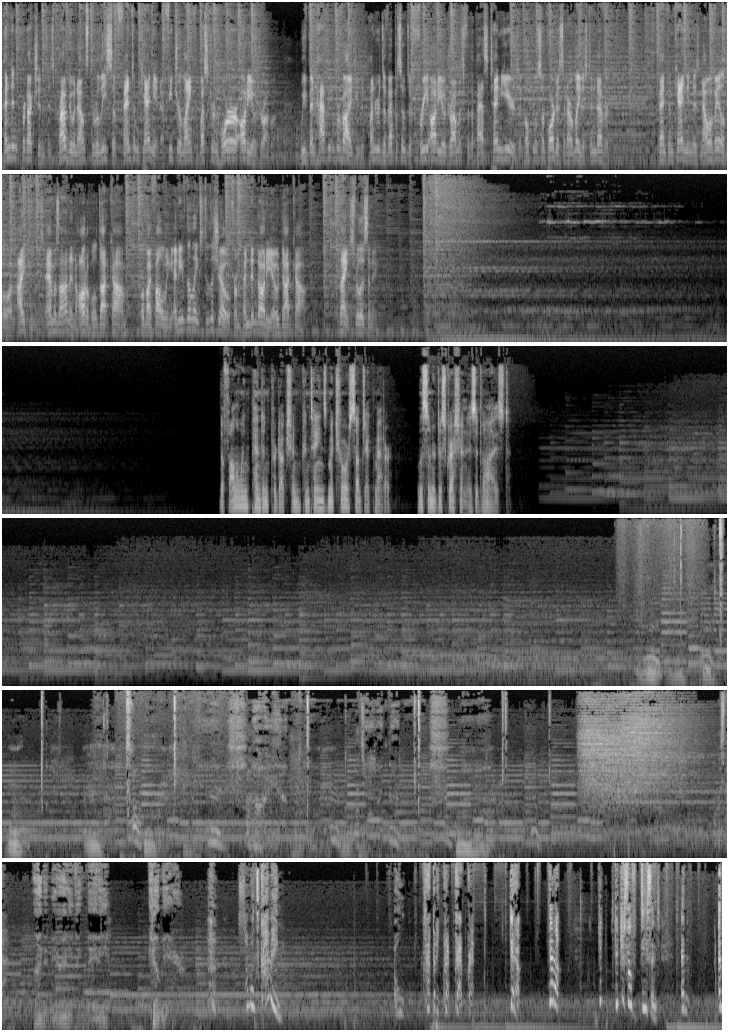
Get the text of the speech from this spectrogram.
Pendant Productions is proud to announce the release of Phantom Canyon, a feature length Western horror audio drama. We've been happy to provide you with hundreds of episodes of free audio dramas for the past 10 years and hope you'll support us in our latest endeavor. Phantom Canyon is now available on iTunes, Amazon, and Audible.com, or by following any of the links to the show from pendantaudio.com. Thanks for listening. The following pendant production contains mature subject matter. Listener discretion is advised.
